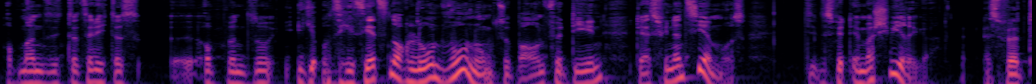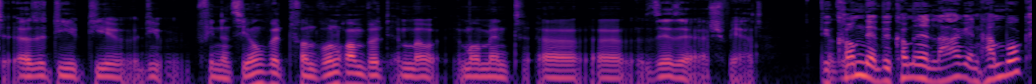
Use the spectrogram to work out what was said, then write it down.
Ob man sich tatsächlich das, äh, ob man so, ob sich es jetzt noch lohnt, Wohnungen zu bauen für den, der es finanzieren muss. Das wird immer schwieriger. Es wird, also die, die, die Finanzierung wird von Wohnraum wird immer im Moment äh, äh sehr, sehr erschwert. Wir, also, kommen, wir kommen in eine Lage in Hamburg,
